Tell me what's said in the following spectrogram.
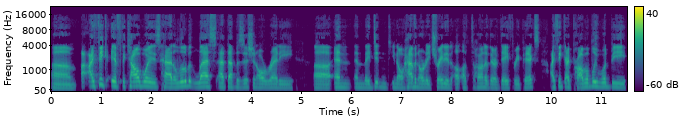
Um, I, I, think if the Cowboys had a little bit less at that position already, uh, and and they didn't, you know, haven't already traded a, a, ton of their day three picks, I think I probably would be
